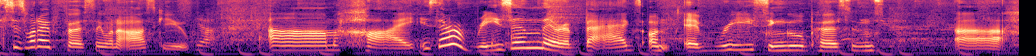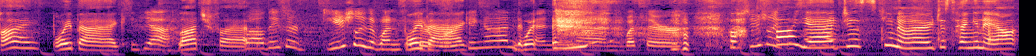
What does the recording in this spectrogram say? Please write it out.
This is what I firstly want to ask you. Yeah. Um, hi. Is there a reason there are bags on every single person's uh hi, boy bag, Yeah. large flat. Well, these are usually the ones Boy that they're bag. working on, What- depending on what they're. Usually oh yeah, just you know, just hanging out.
